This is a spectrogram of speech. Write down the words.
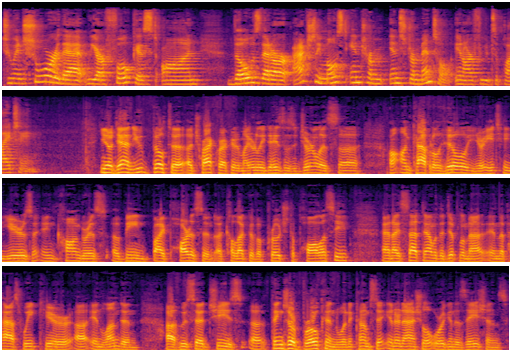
to ensure that we are focused on those that are actually most instrumental in our food supply chain. You know, Dan, you built a, a track record in my early days as a journalist uh, on Capitol Hill in your 18 years in Congress of being bipartisan, a collective approach to policy. And I sat down with a diplomat in the past week here uh, in London uh, who said, geez, uh, things are broken when it comes to international organizations.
